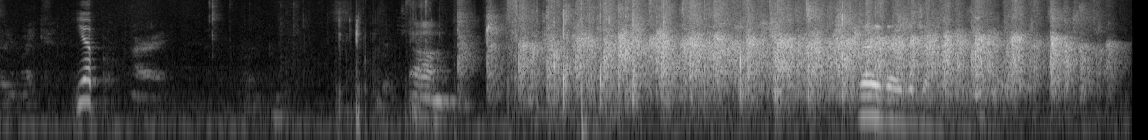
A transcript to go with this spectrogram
your mic? Yep. All right. Um, Very, very good job.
